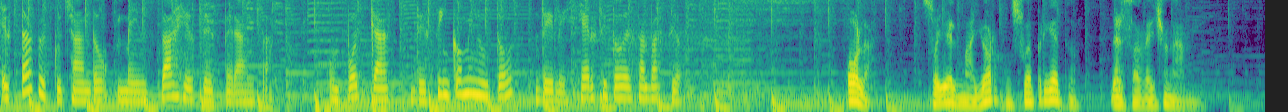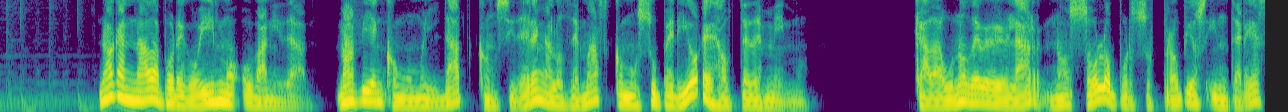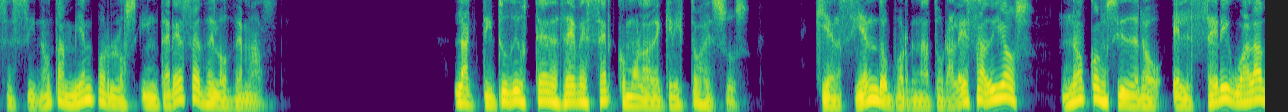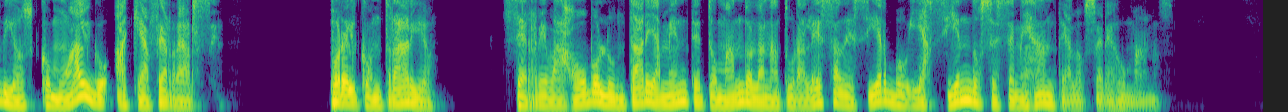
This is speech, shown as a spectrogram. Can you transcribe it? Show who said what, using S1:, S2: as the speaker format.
S1: Estás escuchando Mensajes de Esperanza, un podcast de 5 minutos del Ejército de Salvación.
S2: Hola, soy el mayor Josué Prieto del Salvation Army. No hagan nada por egoísmo o vanidad. Más bien con humildad consideren a los demás como superiores a ustedes mismos. Cada uno debe velar no solo por sus propios intereses, sino también por los intereses de los demás. La actitud de ustedes debe ser como la de Cristo Jesús, quien siendo por naturaleza Dios, no consideró el ser igual a Dios como algo a que aferrarse. Por el contrario, se rebajó voluntariamente tomando la naturaleza de siervo y haciéndose semejante a los seres humanos.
